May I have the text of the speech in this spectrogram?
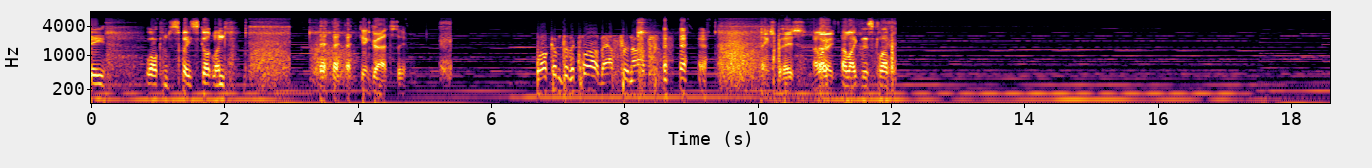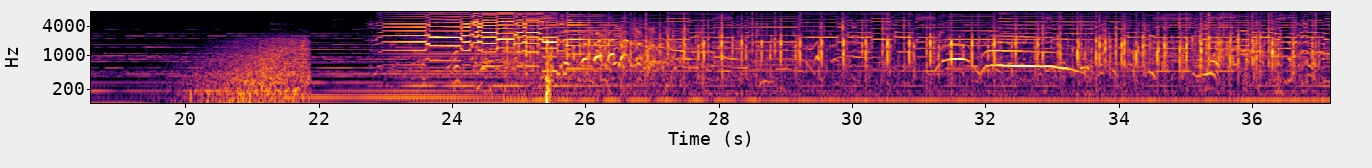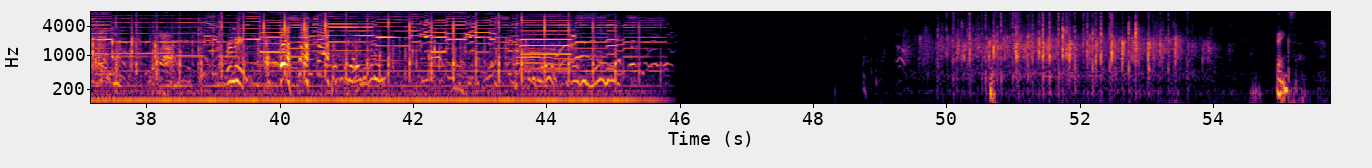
Hey, welcome to Space Scotland. Congrats, Steve. Welcome to the club, astronauts. Thanks, Space. I like, I like this club.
